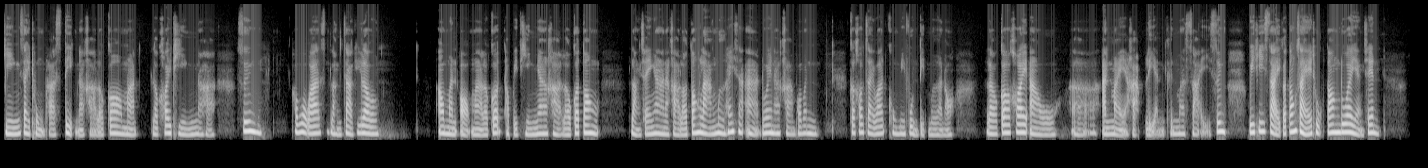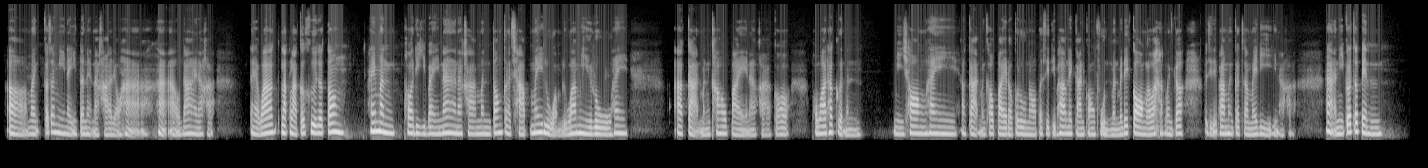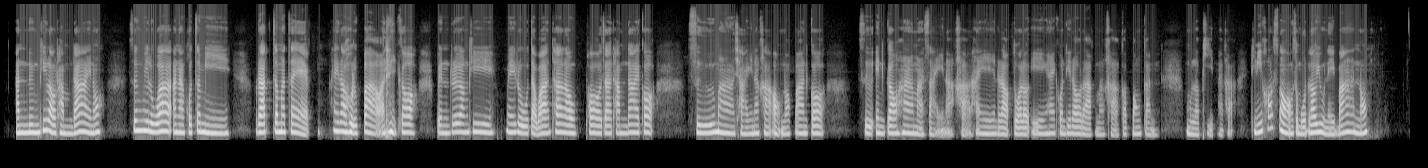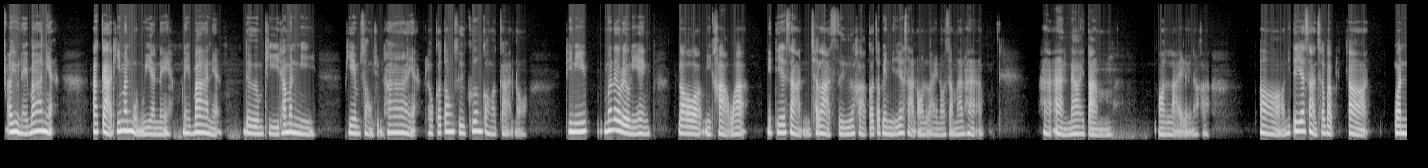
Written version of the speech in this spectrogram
ทิ้งใส่ถุงพลาสติกนะคะ แล้วก็มัดแล้วค่อยทิ้งนะคะ ซึ่งเขาบอกว่าหลังจากที่เราเอามันออกมาแล้วก็เอาไปทิ้งเนี่ยค่ะ เราก็ต้อง หลังใช้งานอะคะ เราต้องล้างมือให้สะอาดด้วยนะคะ เพราะมันก็เข้าใจว่าคงมีฝุ่นติดมือเนาะแล้วก็ค่อยเอาอันใหม่อะค่ะ เปลี่ยนขึ้นมาใส่ ซึ่งวิธีใส่ก็ต้องใส่ให้ถูกต้องด้วยอย่างเช่นมันก็จะมีในอินเทอร์เน็ตนะคะ เดี๋ยวหาหาเอาได้นะคะ แต่ว่าหลักๆก็คือจะต้องให้มันพอดีใบหน้านะคะ มันต้องกระชับไม่หลวมหรือว่ามีรูให้ อากาศมันเข้าไปนะคะ ก็เพราะว่าถ้าเกิดมันมีช่องให้อากาศมันเข้าไป เราก็รู้เนาะประสิทธิภาพในการกองฝุ่นมันไม่ได้กองแล้วอะมันก็ประสิทธิภาพมันก็จะไม่ดีนะคะอาอันนี้ก็จะเป็นอันหนึ่งที่เราทำได้เนาะซึ่งไม่รู้ว่าอนาคตจะมีรัฐจะมาแจกให้เราหรือเปล่า อันนี้ก็เป็นเรื่องที่ไม่รู้แต่ว่าถ้าเราพอจะทำได้ก็ ซื้อมาใช้นะคะ ออกนอกบ้านก็ซื้อ N95 มาใส่นะคะ ให้เราตัวเราเองให้คนที่เรารักนะคะ ก็ป้องกันมลพิษนะคะ ทีนี้ข้อ 2 สมมติเราอยู่ในบ้านเนาะเราอยู่ในบ้านเนี่ย อากาศที่มันหมุนเวียนในในบ้านเนี่ย เดิมทีถ้ามันมี PM 2.5 เนี่ย เราก็ต้องซื้อเครื่องกรองอากาศเนาะทีนี้เมื่อเร็วๆนี้เอง เราอะมีข่าวว่า นิตยสารฉลาดซื้อค่ะ ก็จะเป็นนิตยสารออนไลน์เนาะสามารถหา หาอ่านได้ตามออนไลน์เลยนะคะเอ่อนิตยสารฉบับอ่าวัน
